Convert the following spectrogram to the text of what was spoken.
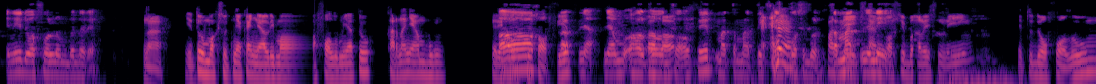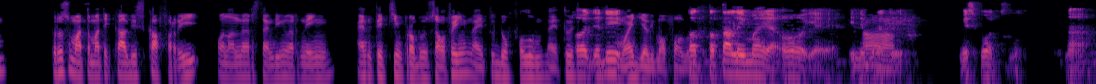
Ini dua volume bener ya? Nah, itu maksudnya kayaknya lima volumenya tuh karena nyambung. Dari how Oh, to solve it, ny- nyambung How to Kalau- Solve It, Mathematics and Plausible. Mathematics and ini. possible reasoning, itu dua volume. Terus mathematical discovery on understanding learning and teaching problem solving, nah itu dua volume. Nah itu Oh jadi semuanya jadi lima volume. Tot- total lima ya oh iya ya ini Ah. berarti misquote nah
